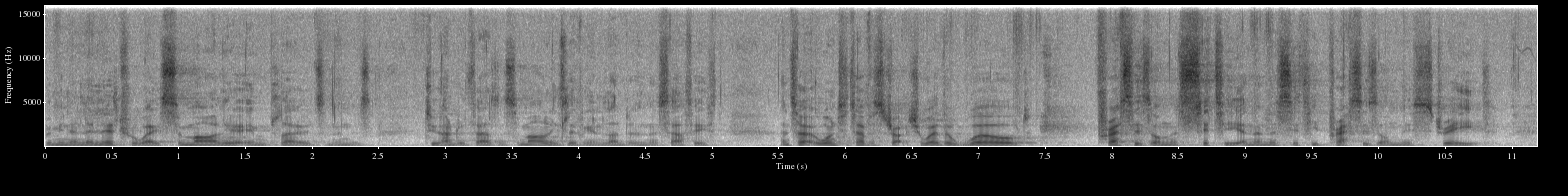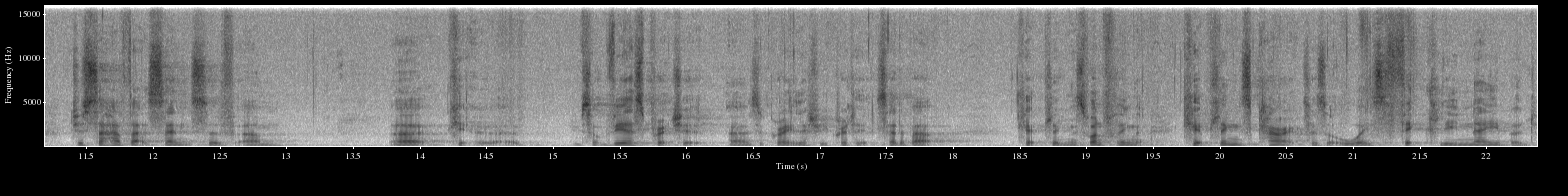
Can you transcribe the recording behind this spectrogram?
I mean, in a literal way, Somalia implodes, and then there's 200,000 Somalis living in London in the southeast. And so I wanted to have a structure where the world presses on the city, and then the city presses on this street, just to have that sense of. Um, uh, uh, of V.S. Pritchett, uh, a great literary critic, said about Kipling, this wonderful thing that Kipling's characters are always thickly neighboured.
